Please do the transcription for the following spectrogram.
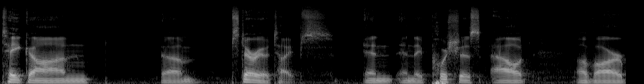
take on um, stereotypes and and they push us out of our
